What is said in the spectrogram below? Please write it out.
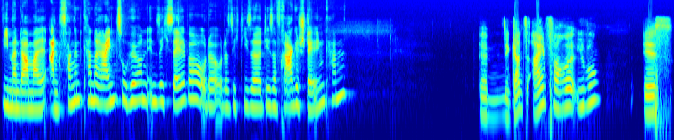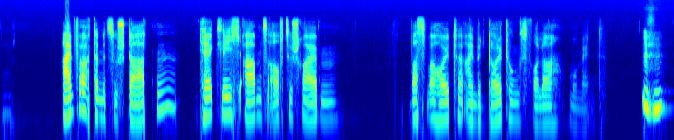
wie man da mal anfangen kann, reinzuhören in sich selber oder, oder sich dieser, dieser Frage stellen kann? Ähm, eine ganz einfache Übung ist einfach damit zu starten, täglich abends aufzuschreiben, was war heute ein bedeutungsvoller Moment. Mhm.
